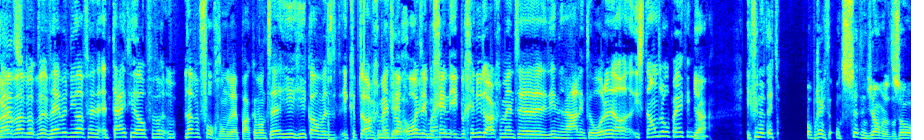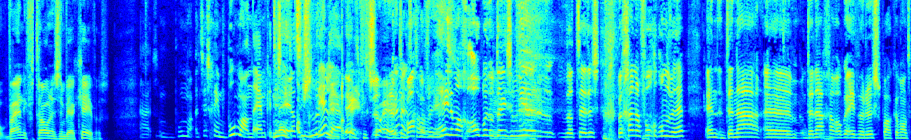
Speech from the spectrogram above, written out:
maar- maar- we, we- we- we hebben het nu al even een, een tijd hierover. Laten we een volgend onderwerp pakken. Want eh, hier, hier komen we, ik heb de argumenten wel gehoord. Ik begin, ik begin nu de argumenten in herhaling te horen. Eh, Is het een andere opmerking? dan? Ja. Ik vind het echt oprecht ontzettend jammer dat er zo weinig vertrouwen is in werkgevers. Ja, het, is het is geen boeman, de MK. Het is Nee, niet dat ze niet absoluut willen. niet. Ik vind het zo erg. het debat wordt helemaal geopend op deze manier. Dat, eh, dus we gaan naar volgend onderwerp. En daarna, eh, daarna gaan we ook even rust pakken. Want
